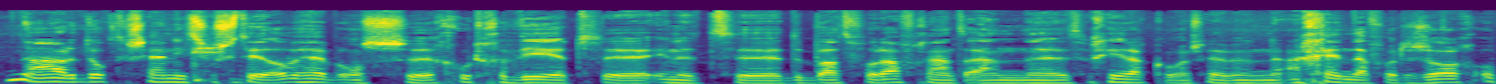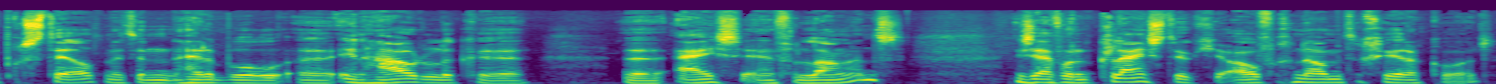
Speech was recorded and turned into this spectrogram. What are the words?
Nou, de dokters zijn niet zo stil. We hebben ons uh, goed geweerd uh, in het uh, debat voorafgaand aan het regeerakkoord. We hebben een agenda voor de zorg opgesteld... met een heleboel inhoudelijke eisen en verlangens. Die zijn voor een klein stukje overgenomen in het regeerakkoord.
